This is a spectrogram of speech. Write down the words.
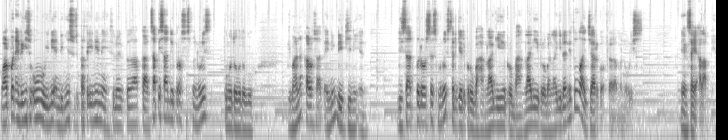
Walaupun endingnya, oh ini endingnya seperti ini nih, sudah ditetapkan. Tapi saat di proses menulis, tunggu tunggu tunggu. Gimana kalau saat ending diginiin? Di saat proses menulis terjadi perubahan lagi, perubahan lagi, perubahan lagi, dan itu wajar kok dalam menulis. Yang saya alami.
